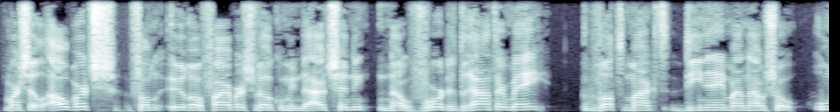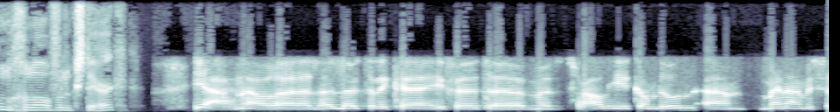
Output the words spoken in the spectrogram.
Marcel Alberts van Eurofibers, welkom in de uitzending. Nou, voor de draad ermee, wat maakt Dynema nou zo ongelooflijk sterk? Ja, nou, uh, leuk dat ik uh, even het, uh, het, verhaal hier kan doen. Um, mijn naam is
